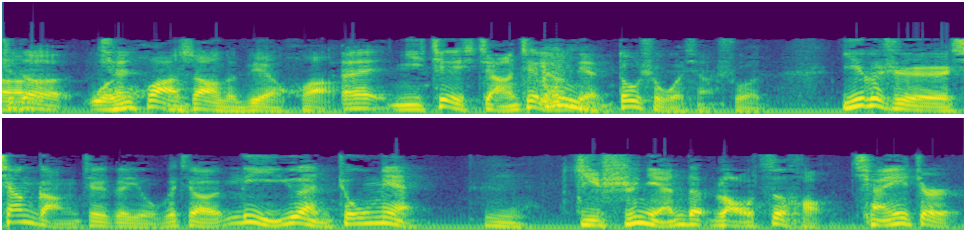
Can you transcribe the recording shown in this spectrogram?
知道文化上的变化。哎，你这讲这两点都是我想说的。一个是香港这个有个叫丽苑粥面，嗯，几十年的老字号，前一阵儿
